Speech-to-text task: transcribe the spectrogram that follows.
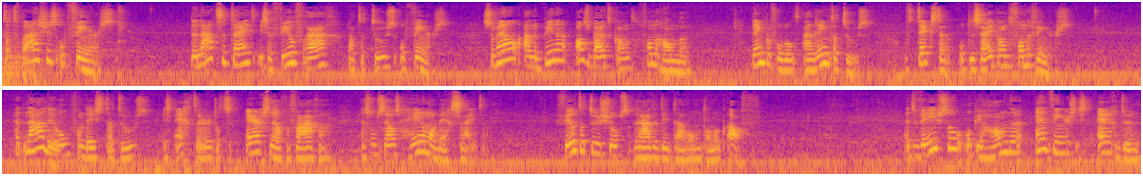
Tatoeages op vingers. De laatste tijd is er veel vraag naar tattoos op vingers. Zowel aan de binnen- als buitenkant van de handen. Denk bijvoorbeeld aan ringtattoos of teksten op de zijkant van de vingers. Het nadeel van deze tattoos is echter dat ze erg snel vervagen en soms zelfs helemaal wegslijten. Veel tattoo shops raden dit daarom dan ook af. Het weefsel op je handen en vingers is erg dun.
